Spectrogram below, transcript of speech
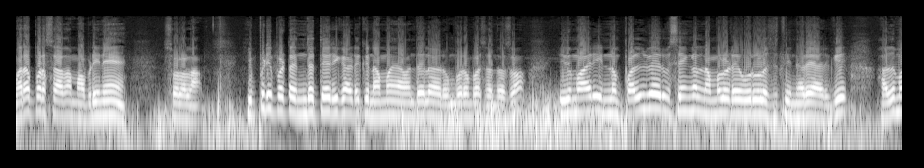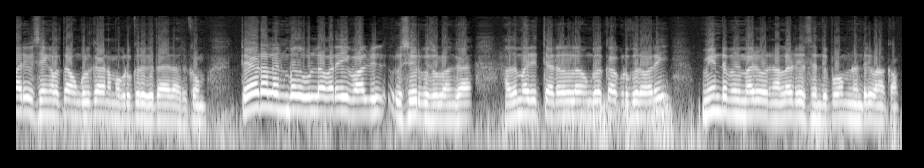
வரப்பிரசாதம் அப்படின்னே சொல்லலாம். இப்படிப்பட்ட இந்த தேரிக்காடுக்கு நம்ம வந்ததில் ரொம்ப ரொம்ப சந்தோஷம். இது மாதிரி இன்னும் பல்வேறு விஷயங்கள் நம்மளுடைய ஊர்வலை சுற்றி நிறையா இருக்குது அது மாதிரி விஷயங்களை தான் உங்களுக்காக நம்ம கொடுக்குறதுக்கு தயாராக இருக்கும். தேடல் என்பது உள்ளவரை வாழ்வில் ருசியிருக்கு சொல்லுவாங்க. அது மாதிரி தேடலில் உங்களுக்காக கொடுக்குற வரை மீண்டும் இது மாதிரி ஒரு நல்ல வீடியோ சந்திப்போம். நன்றி வணக்கம்.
